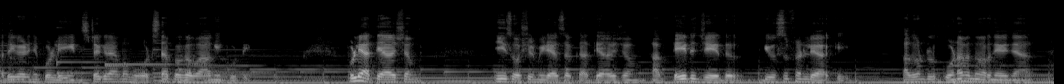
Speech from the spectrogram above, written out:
അത് കഴിഞ്ഞ് പുള്ളി ഇൻസ്റ്റാഗ്രാമും വാട്സാപ്പും ഒക്കെ വാങ്ങിക്കൂട്ടി. പുള്ളി അത്യാവശ്യം ഈ സോഷ്യൽ മീഡിയാസൊക്കെ അത്യാവശ്യം അപ്ഡേറ്റ് ചെയ്ത് യൂസർ ഫ്രണ്ട്ലി ആക്കി. അതുകൊണ്ടുള്ള ഗുണം എന്ന് പറഞ്ഞു കഴിഞ്ഞാൽ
